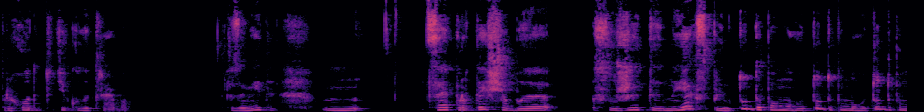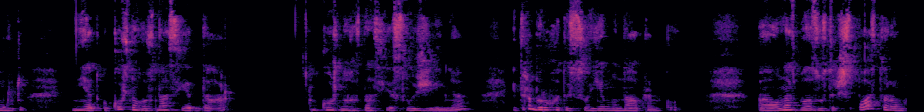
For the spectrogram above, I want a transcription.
Приходить тоді, коли треба. Розумієте? Це про те, щоб служити не як спринт, тут допомогу, тут допомогу, тут допомогу. Тут. Ні, у кожного з нас є дар, у кожного з нас є служіння, і треба рухатись в своєму напрямку. У нас була зустріч з пастором,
